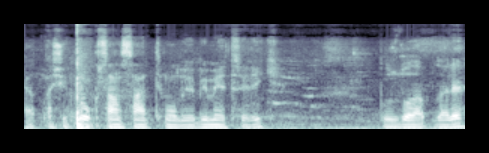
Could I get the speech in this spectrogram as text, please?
Yaklaşık 90 santim oluyor bir metrelik buzdolapları.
